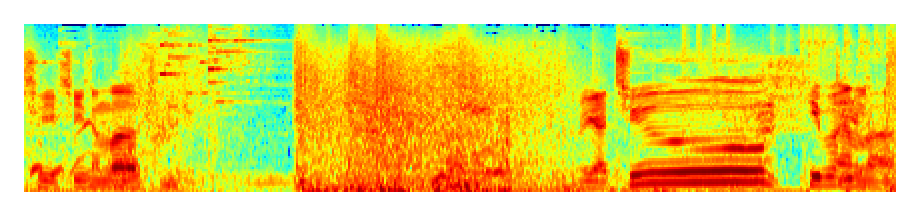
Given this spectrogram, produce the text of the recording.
She, she's in love. We got two people in love.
